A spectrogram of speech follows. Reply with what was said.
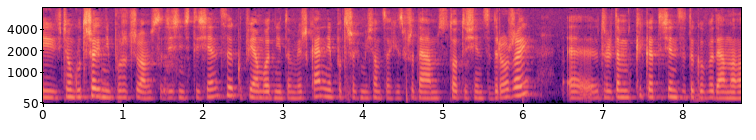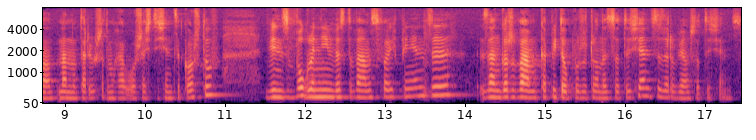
I w ciągu trzech dni pożyczyłam 110 tysięcy, kupiłam od niej to mieszkanie, po trzech miesiącach je sprzedałam 100 tysięcy drożej, e, czyli tam kilka tysięcy tego wydałam na, na notariusza, tam chyba było 6 tysięcy kosztów, więc w ogóle nie inwestowałam swoich pieniędzy, zaangażowałam kapitał pożyczony 100 tysięcy, zarobiłam 100 tysięcy.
